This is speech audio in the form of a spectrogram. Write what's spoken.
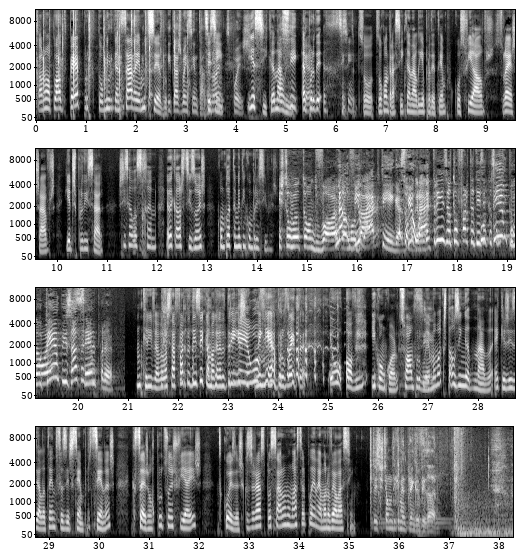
Só não aplaudo de pé porque estou muito cansada, é muito cedo. E estás bem sentada, Sim, não sim. é? Depois. E a SIC anda A ali a é? perder. Sim, Sim. Sou, sou contra a SIC, anda ali a perder tempo com a Sofia Alves, Soraya Chaves e a desperdiçar. Gisela Serrano é daquelas decisões completamente incompreensíveis. Isto o meu tom de voz Não, a viu mudar. acting, Eu sou viu uma grande acting. atriz, eu estou farta de dizer O que eu sou tempo, não o é? tempo, exatamente. Sempre. Incrível, ela está farta de dizer que é uma grande atriz, Ninguém a ninguém a aproveita. Eu ouvi e concordo, só há um problema, uma questãozinha de nada é que a Gisela tem de fazer sempre cenas que sejam reproduções fiéis de coisas que já se passaram no Master Plan. É uma novela assim. Isto é um medicamento para engravidar.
